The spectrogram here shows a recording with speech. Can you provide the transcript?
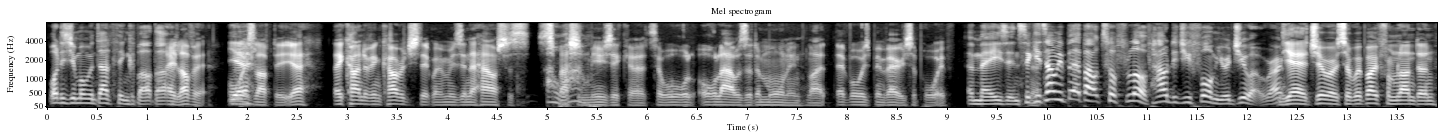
What did your mum and dad think about that? They love it. Yeah. Always loved it. Yeah, they kind of encouraged it when we was in the house, just Oh, smashing wow. music uh, to all all hours of the morning. Like they've always been very supportive. Amazing. So, can you tell me a bit about Tough Love? How did you form? You're a duo, right? Yeah, duo. So we're both from London.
